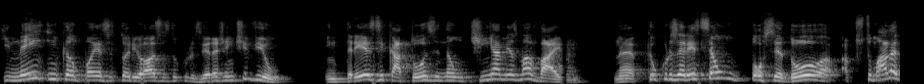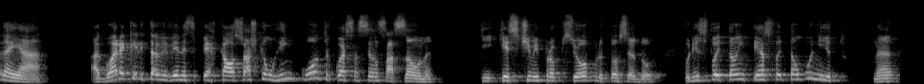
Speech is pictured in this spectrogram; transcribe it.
que nem em campanhas vitoriosas do Cruzeiro a gente viu. Em 13 e 14 não tinha a mesma vibe, né? Porque o Cruzeirense é um torcedor acostumado a ganhar. Agora é que ele está vivendo esse percalço, eu acho que é um reencontro com essa sensação, né? Que, que esse time propiciou para o torcedor. Por isso foi tão intenso, foi tão bonito. Né?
